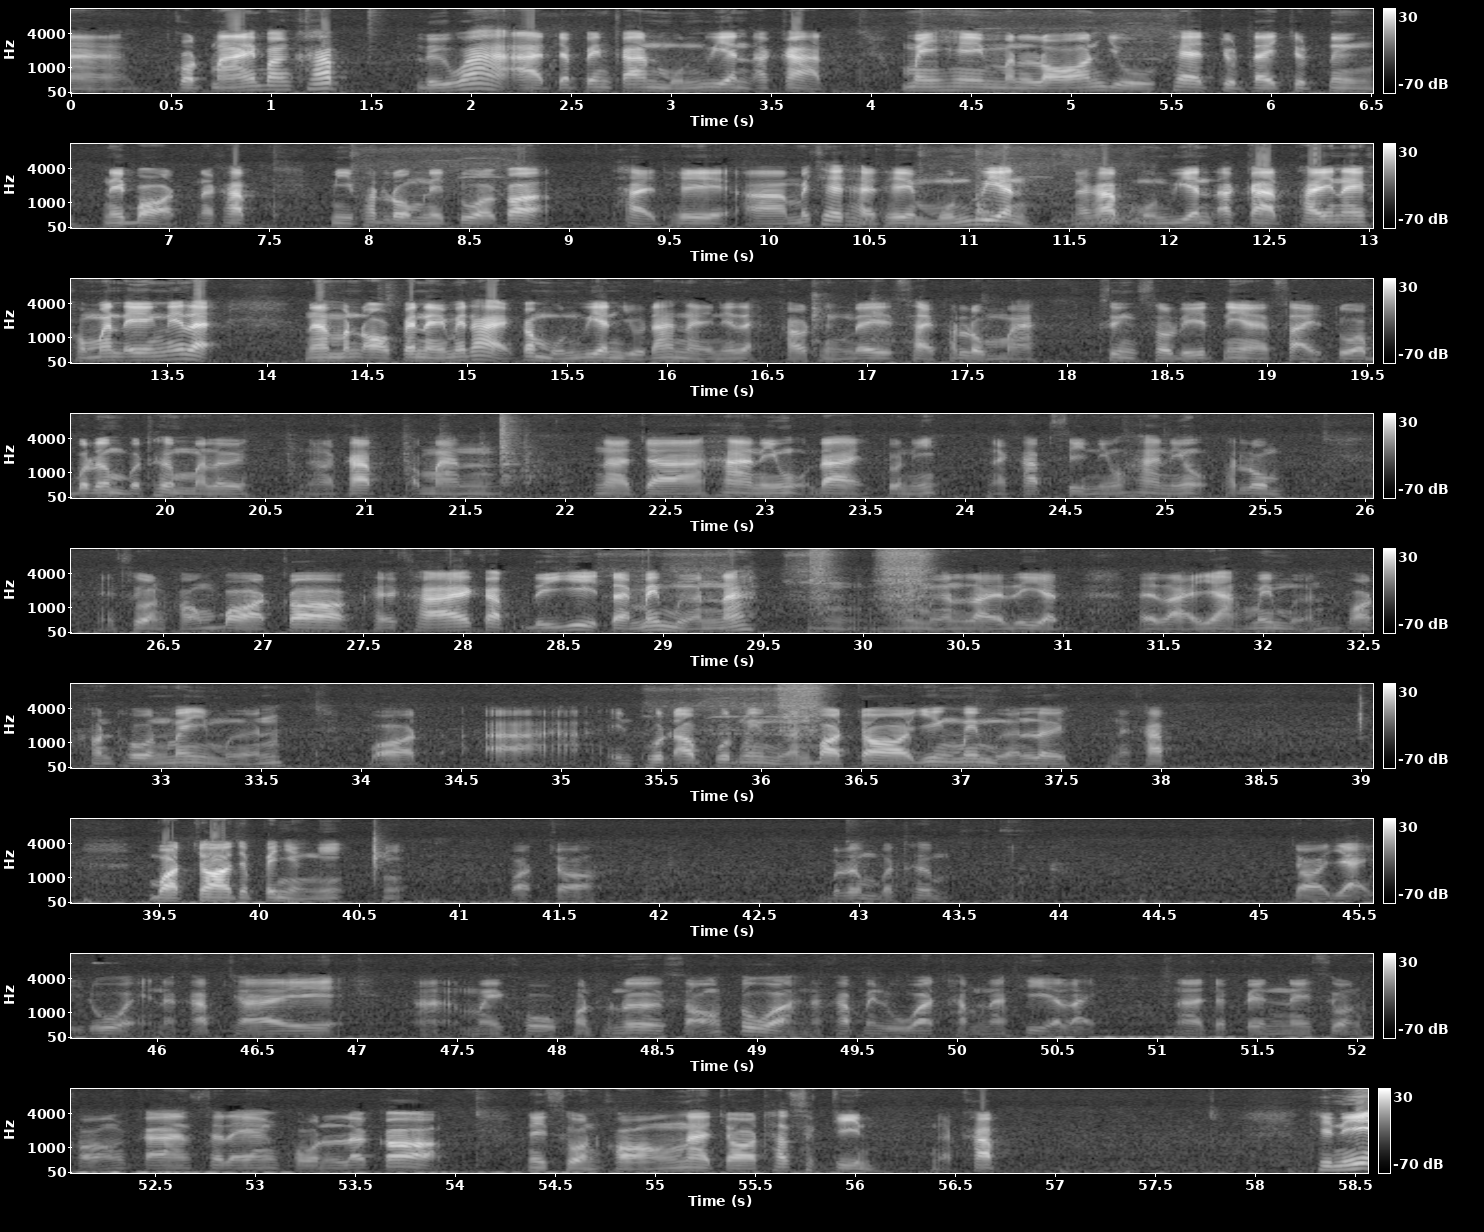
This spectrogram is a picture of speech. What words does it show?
กฎหมายบังคับ หรือว่าอาจจะเป็นการหมุนเวียนอากาศ ไม่ให้มันร้อนอยู่แค่จุดใดจุดหนึ่งในบอร์ดนะครับ มีพัดลมในตัวก็ ถ่ายเทอ่าไม่ใช่ถ่ายเทหมุนเวียนนะครับหมุนเวียนอากาศภายในของมันเองนี่แหละนะมันออกไปไหนไม่ได้ก็หมุนเวียนอยู่ด้านในนี่แหละเขาถึงได้ใส่พัดลมมา ซึ่งโซลิดเนี่ยใส่ตัวเบอร์เริ่มเบอร์เทิมมาเลยนะครับประมาณน่าจะ 5 นิ้วได้ตัวนี้นะครับ4นิ้ว 5 นิ้วพัดลม ในส่วนของบอร์ดก็คล้ายๆ กับดียี่แต่ไม่เหมือนนะมไม่เหมือนรายละเอียดหลายๆ อย่างไม่เหมือนบอร์ดคอนโทรลไม่เหมือนบอร์ดอินพุตเอาพุตไม่เหมือนบอร์ดจอยิ่งไม่เหมือนเลยนะครับ บอร์ดจอจะเป็นอย่างนี้นี่บอร์ดจอเริ่มเบอร์เทิมจอใหญ่ด้วยนะครับ ใช้ไมโครคอนโทรลเลอร์2ตัวนะครับ ไม่รู้ว่าทำหน้าที่อะไร น่าจะเป็นในส่วนของการแสดงผลแล้วก็ในส่วนของหน้าจอทัชสกรีนนะครับ ทีนี้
